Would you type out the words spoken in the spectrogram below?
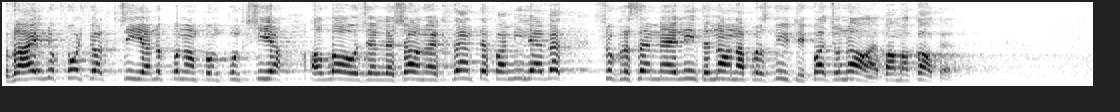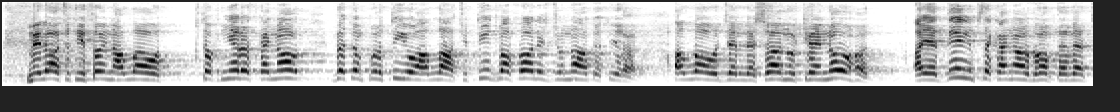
dhe ai nuk fol fjalë të këqija, nuk punon punë punë të këqija, Allahu xhelleshanuhu e kthen te familja e vet, sikurse me e lindë nana për s'dyti, pa gjunahe, pa mëkate. Melaçet i thojnë Allahut, Këto njerëz kanë ardhë vetëm për ty o Allah, që ty t'va falësh gjunat e tyre. Allahu Gjelleshanu krenohet, a e din pse kanë ardhë robët e vet,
